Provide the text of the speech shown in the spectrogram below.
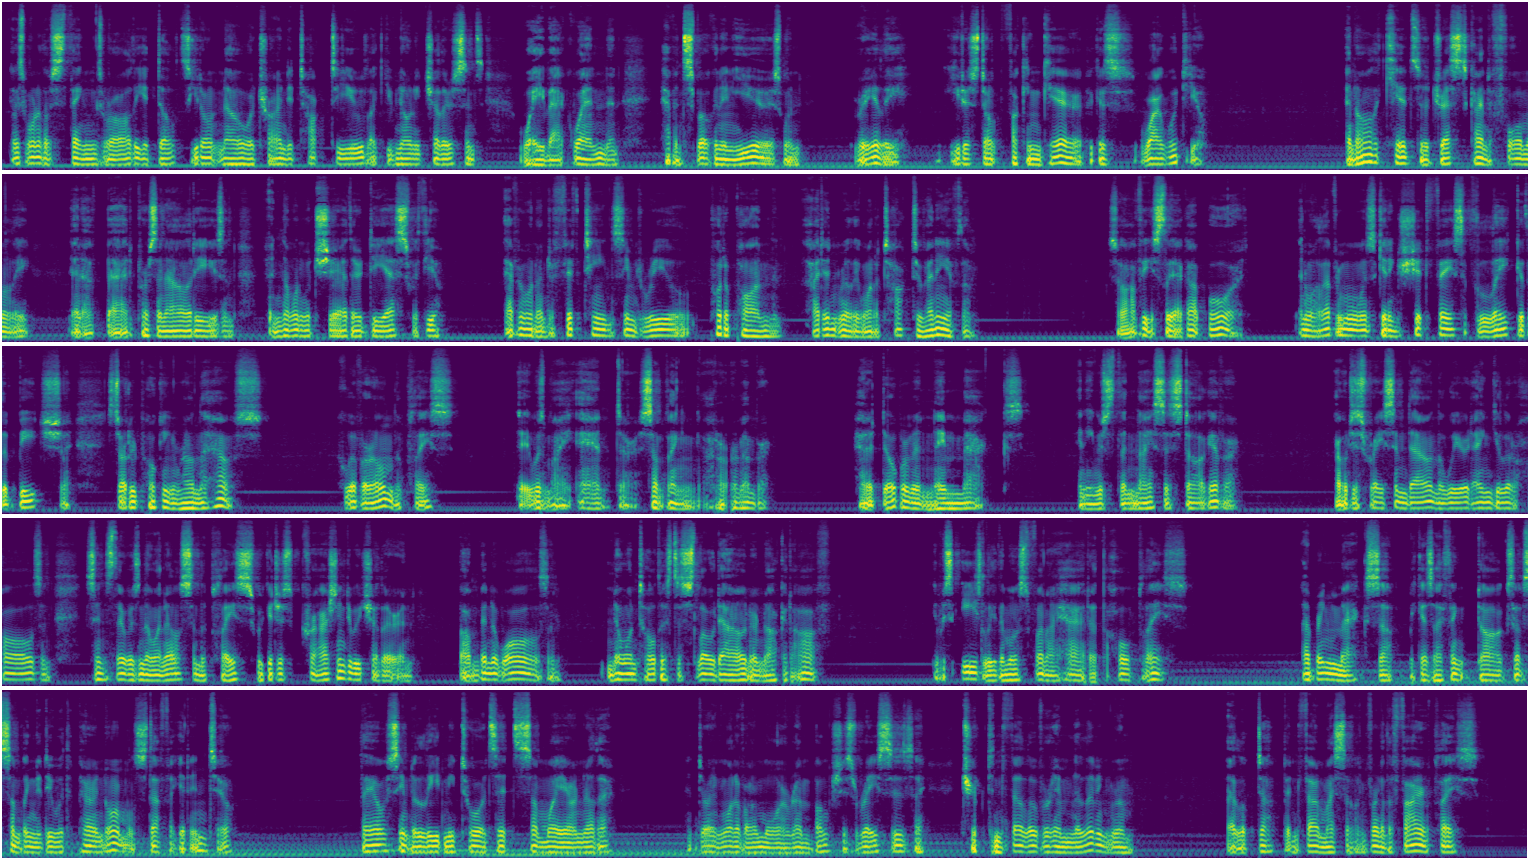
It was one of those things where all the adults you don't know are trying to talk to you like you've known each other since way back when and haven't spoken in years when Really, you just don't fucking care because why would you? And all the kids are dressed kind of formally and have bad personalities, and, and no one would share their DS with you. Everyone under 15 seemed real put upon, and I didn't really want to talk to any of them. So obviously I got bored, and while everyone was getting shit faced at the lake or the beach, I started poking around the house. Whoever owned the place, it was my aunt or something, I don't remember had a Doberman named Max, and he was the nicest dog ever. I would just race him down the weird angular halls, and since there was no one else in the place, we could just crash into each other and bump into walls, and no one told us to slow down or knock it off. It was easily the most fun I had at the whole place. I bring Max up because I think dogs have something to do with the paranormal stuff I get into. They always seem to lead me towards it some way or another during one of our more rambunctious races, I tripped and fell over him in the living room. I looked up and found myself in front of the fireplace.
